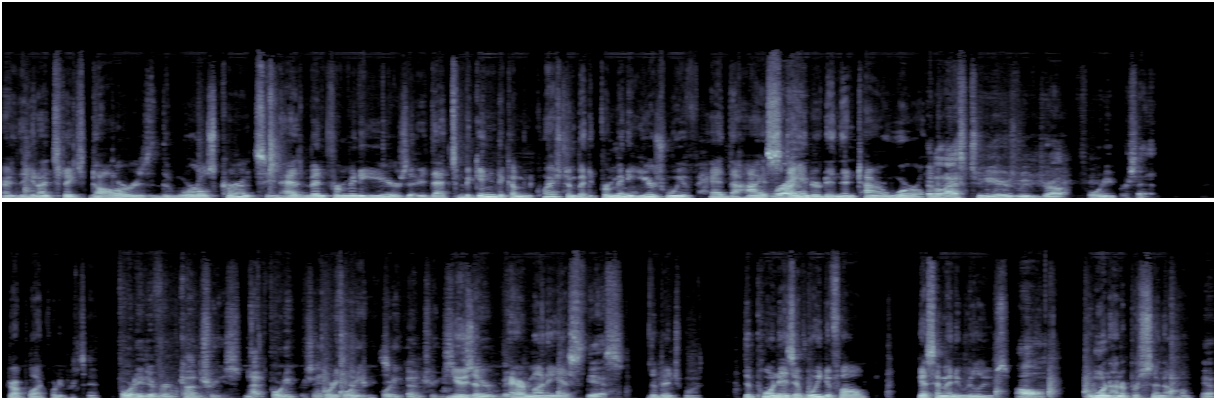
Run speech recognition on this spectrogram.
right? The United States dollar is the world's currency and has been for many years. Uh, that's beginning to come in question, but for many years we have had the highest Right. standard in the entire world. in the last two years, we've dropped forty percent. Drop what, 40%? 40 different countries, not 40%, 40 40, 40, countries. using our money as Yes. the benchmark. The point is, if we default, guess how many we lose? All. 100% of them. Yeah.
